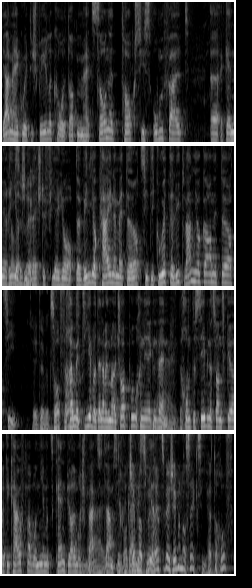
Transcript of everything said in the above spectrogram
Ja, man hat gute Spieler geholt, aber man hat so ein toxisches Umfeld äh, generiert in den letzten vier Jahren. Da will ja keiner mehr dort sein. Die guten Leute wollen ja gar nicht dort sein. Jeder wird Da sofort. kommen die, die dann aber mal einen Job brauchen irgendwann. Da kommt der 27-jährige Kaufmann, den niemand kennt, bei allem Respekt zu dem. Sicher geil immer noch Sieg. FCB ist immer noch sexy. Hört doch auf.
